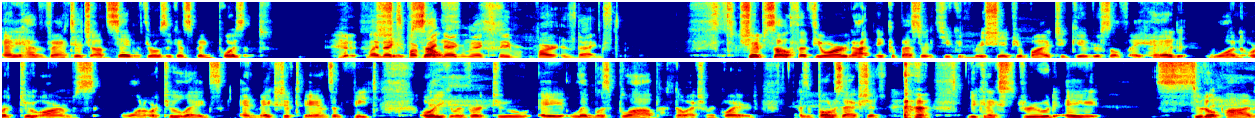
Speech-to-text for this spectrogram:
And you have advantage on saving throws against being poisoned. My next Shape part, my self. next next favorite part is next. Shape self. If you are not incapacitated, you can reshape your body to give yourself a head, one or two arms, one or two legs, and makeshift hands and feet. Or you can revert to a limbless blob, no action required. As a bonus action, you can extrude a pseudopod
